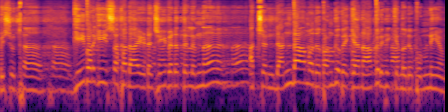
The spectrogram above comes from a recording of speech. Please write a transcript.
വിശുദ്ധ ഗീവർഗീ സഹദായുടെ ജീവിതത്തിൽ നിന്ന് അച്ഛൻ രണ്ടാമത് പങ്കുവെക്കാൻ ആഗ്രഹിക്കുന്ന ഒരു പുണ്യം.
